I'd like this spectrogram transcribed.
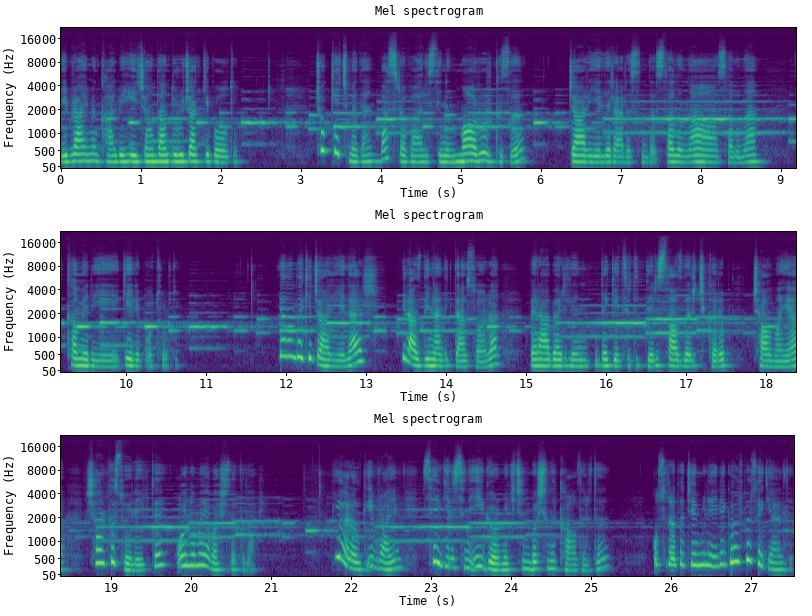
İbrahim'in kalbi heyecandan duracak gibi oldu. Çok geçmeden Basra valisinin mağrur kızı cariyeleri arasında salına salına kameriyeye gelip oturdu. Yanındaki cariyeler biraz dinlendikten sonra beraberlerinde getirdikleri sazları çıkarıp çalmaya, şarkı söyleyip de oynamaya başladılar. Bir aralık İbrahim sevgilisini iyi görmek için başını kaldırdı. O sırada Cemile ile göz göze geldi.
